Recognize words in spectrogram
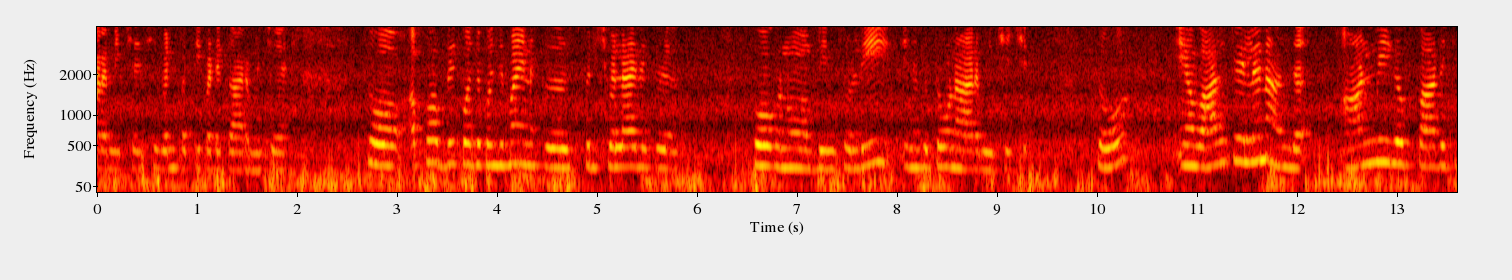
ஆரம்பித்தேன் சிவன் பற்றி படிக்க ஆரம்பித்தேன் ஸோ அப்போ அப்படியே கொஞ்சம் கொஞ்சமாக எனக்கு ஸ்பிரிச்சுவலாக எனக்கு போகணும் அப்படின்னு சொல்லி எனக்கு தோண ஆரம்பிச்சிச்சு. ஸோ என் வாழ்க்கையில் நான் அந்த ஆன்மீக பாதைக்கு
